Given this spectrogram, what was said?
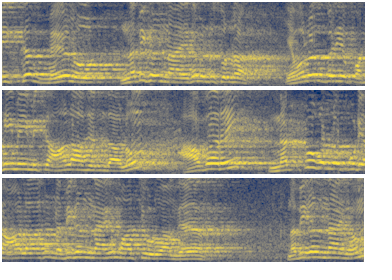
மிக்க மேலோர் நபிகள் நாயகம் என்று சொல்கிறாங்க எவ்வளவு பெரிய பகைமை மிக்க ஆளாக இருந்தாலும் அவரை நட்பு கொள்ளக்கூடிய ஆளாக நபிகள் நாயகம் மாற்றி விடுவாங்க. நபிகள் நாயகம்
